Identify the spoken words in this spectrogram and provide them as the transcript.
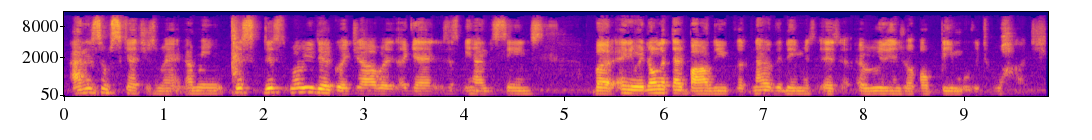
Did some sketches, man. I mean, this this Maria did a great job. Again, it's just behind the scenes. But anyway, don't let that bother you. Because Night of the Demons is a really enjoyable B movie to watch.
